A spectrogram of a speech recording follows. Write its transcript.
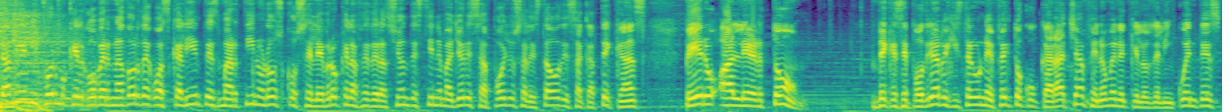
También informo que el gobernador de Aguascalientes, Martín Orozco, celebró que la federación destine mayores apoyos al estado de Zacatecas, pero alertó de que se podría registrar un efecto cucaracha, fenómeno en que los delincuentes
